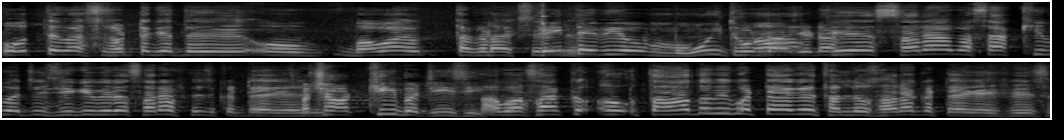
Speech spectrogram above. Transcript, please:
ਉੱਤੇ ਬਸ ਸੁੱਟ ਕੇ ਤੇ ਉਹ ਬਾਵਾ ਤਗੜਾ ਐਕਸੀਡੈਂਟ ਕਹਿੰਦੇ ਵੀ ਉਹ ਮੂੰਹ ਹੀ ਤੁਹਾਡਾ ਜਿਹੜਾ ਸਾਰਾ ਬਸ ਅੱਖੀ ਬਚੀ ਸੀਗੀ ਵੀਰੇ ਸਾਰਾ ਫੇਸ ਕੱਟਿਆ ਗਿਆ ਜੀ। ਅੱਛਾ ਅੱਖੀ ਬਚੀ ਸੀ। ਆ ਬਸ ਉਹ ਤਾਂ ਤੋਂ ਵੀ ਕੱਟਿਆ ਗਿਆ ਥੱਲੇ ਸਾਰਾ ਕੱਟਿਆ ਗਿਆ ਫੇਸ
